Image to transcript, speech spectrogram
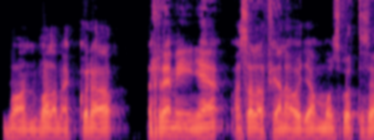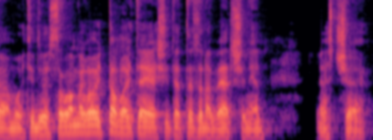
van valamekkora reménye az alapján, ahogyan mozgott az elmúlt időszakban, meg ahogy tavaly teljesített ezen a versenyen. Ezt se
